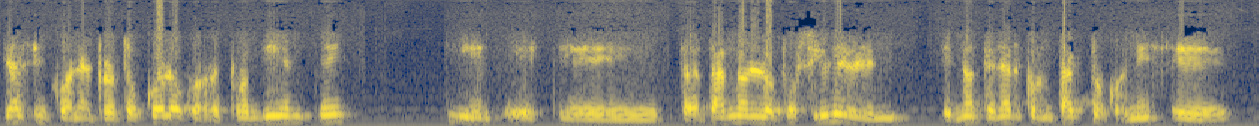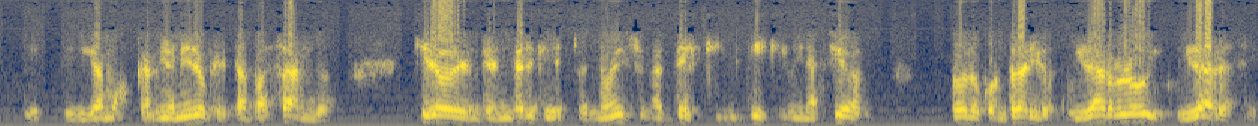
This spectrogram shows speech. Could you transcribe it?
se hacen con el protocolo correspondiente y tratando en lo posible de, no tener contacto con ese, digamos, camionero que está pasando. Quiero entender que esto no es una discriminación, todo lo contrario, es cuidarlo y cuidarse,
